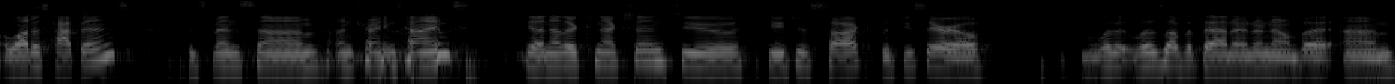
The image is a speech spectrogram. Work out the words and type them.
a lot has happened. It's been some untrying times. Yeah, another connection to DHH's talk, the Juice Arrow. What, what is up with that? I don't know, but um,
